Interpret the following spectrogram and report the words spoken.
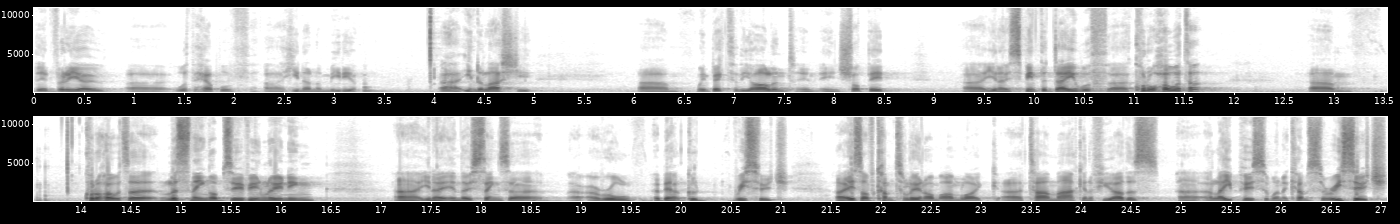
that video uh, with the help of uh, Hinana Media uh, end of last year. Um, went back to the island and, and shot that. Uh, you know, spent the day with uh, Korohawata, um, kura listening, observing, learning, uh, you know, and those things are, are all about good research. Uh, as I've come to learn, I'm, I'm like uh, Tā Mark and a few others, uh, a layperson when it comes to research.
